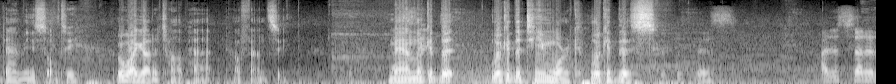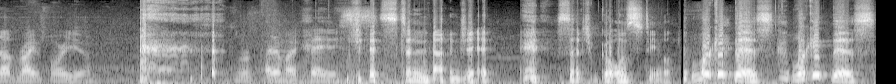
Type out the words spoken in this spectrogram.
Damn you, salty. Oh, I got a top hat. How fancy. Man, look at the look at the teamwork. Look at this. Look at this. I just set it up right for you. right in my face. Just to nudge it. Such goal steal. Look at this. Look at this.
